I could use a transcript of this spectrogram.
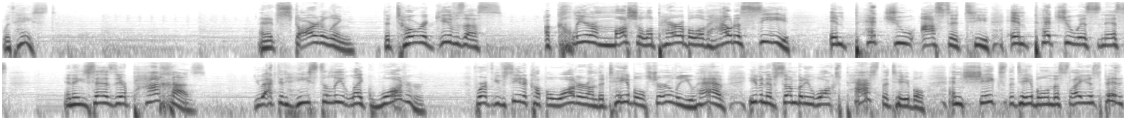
with haste. And it's startling. The Torah gives us a clear mushal, a parable of how to see impetuosity, impetuousness. And he says they're pachas, you acted hastily like water. For if you've seen a cup of water on the table, surely you have. Even if somebody walks past the table and shakes the table in the slightest bit,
